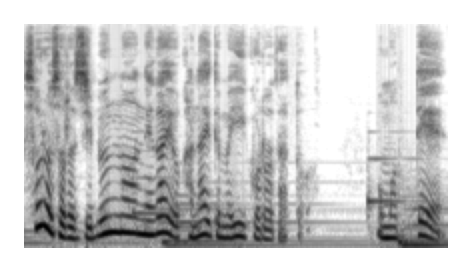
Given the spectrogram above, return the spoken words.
そろそろ自分の願いを叶えてもいい頃だと思って、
